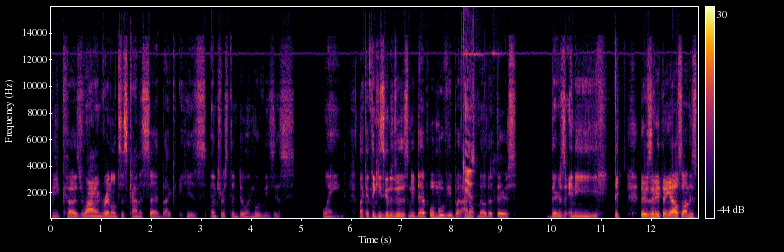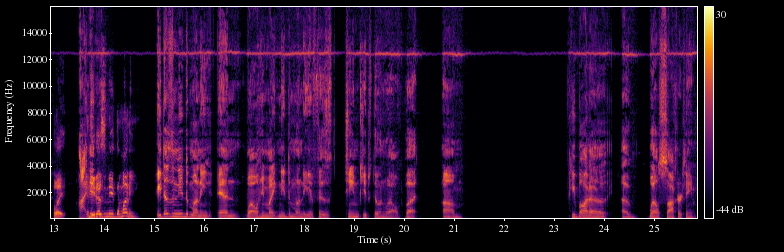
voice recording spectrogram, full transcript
because Ryan Reynolds has kind of said like his interest in doing movies is waned. Like I think he's going to do this new Deadpool movie, but I don't know that there's there's any there's anything else on his plate, I and he doesn't need the money. He doesn't need the money and well he might need the money if his team keeps doing well but um he bought a a well soccer team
